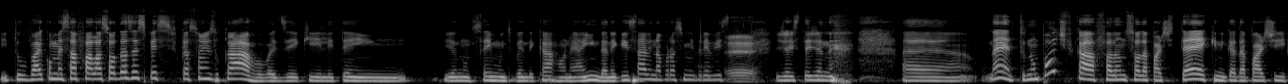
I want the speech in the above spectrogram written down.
e tu vai começar a falar só das especificações do carro. Vai dizer que ele tem eu não sei muito vender carro né ainda né? Quem sabe na próxima entrevista É. já esteja né? Ah, né? Tu não pode ficar falando só da parte técnica da parte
